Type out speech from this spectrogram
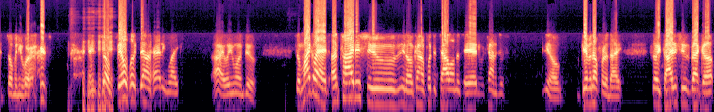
in so many words. and so Phil looked down at him like, "All right, what do you want to do?" So Michael had untied his shoes, you know, kind of put the towel on his head, and was kind of just, you know, giving up for the night. So he tied his shoes back up,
